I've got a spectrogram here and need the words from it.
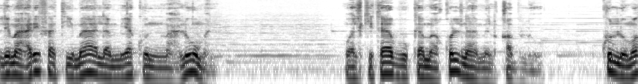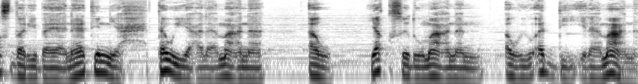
لمعرفة ما لم يكن معلوما. والكتاب كما قلنا من قبل كل مصدر بيانات يحتوي على معنى أو يقصد معنى أو يؤدي إلى معنى.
